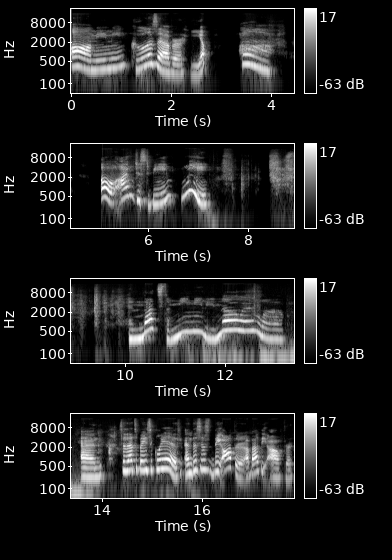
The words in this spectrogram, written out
Aw, Mimi, cool as ever. Yep. Ah. Oh, I'm just being me. And that's the Mimi we know and love. And so that's basically it. And this is the author, about the author.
